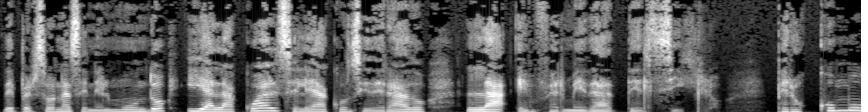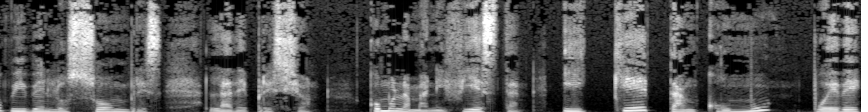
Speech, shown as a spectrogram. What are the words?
de personas en el mundo y a la cual se le ha considerado la enfermedad del siglo. Pero ¿cómo viven los hombres la depresión? ¿Cómo la manifiestan? ¿Y qué tan común puede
